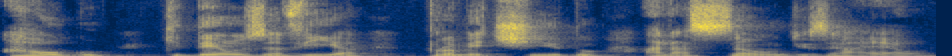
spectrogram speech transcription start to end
algo que Deus havia prometido à nação de Israel.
